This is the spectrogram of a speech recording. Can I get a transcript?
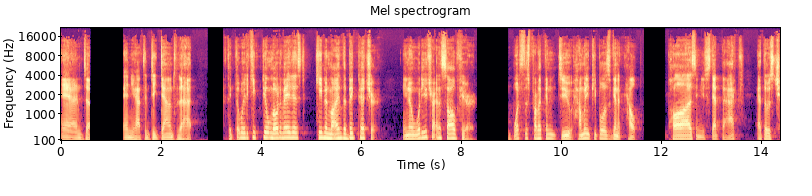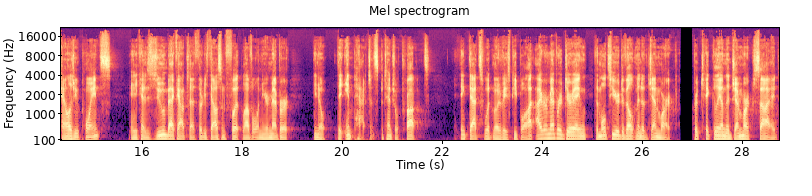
and uh, and you have to dig down to that. I think the way to keep people motivated is keep in mind the big picture. You know, what are you trying to solve here? What's this product going to do? How many people is it going to help? Pause and you step back at those challenging points and you kind of zoom back out to that 30,000 foot level and you remember, you know, the impact of this potential product. I think that's what motivates people. I, I remember during the multi year development of GenMark, particularly on the GenMark side,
